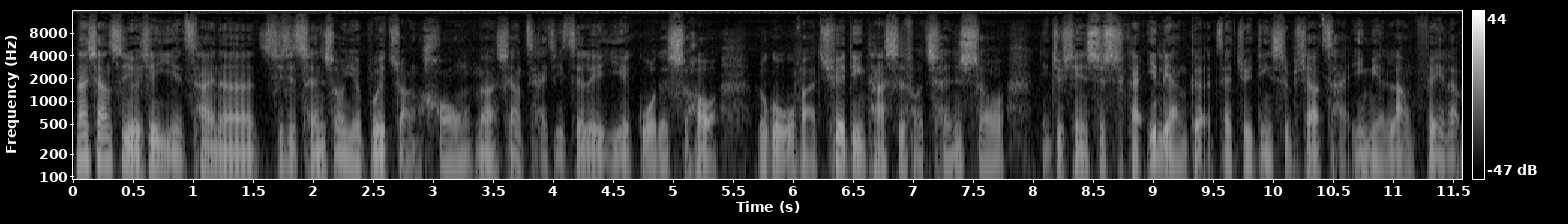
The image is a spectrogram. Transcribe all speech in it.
那像是有些野菜呢，即使成熟也不会转红。那像采集这类野果的时候，如果无法确定它是否成熟，你就先试试看一两个，再决定是不是要采，以免浪费了。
